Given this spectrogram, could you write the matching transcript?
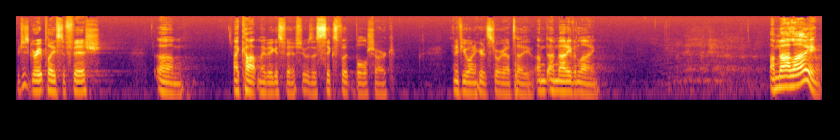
which is a great place to fish. Um, I caught my biggest fish. It was a six foot bull shark. And if you want to hear the story, I'll tell you. I'm, I'm not even lying. I'm not lying.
